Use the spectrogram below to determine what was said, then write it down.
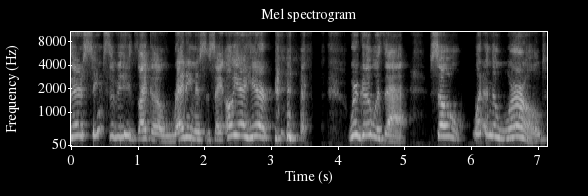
there seems to be like a readiness to say, oh, yeah, here, we're good with that. So, what in the world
